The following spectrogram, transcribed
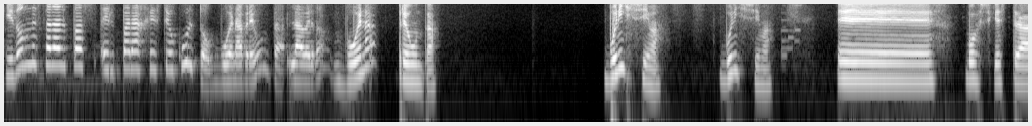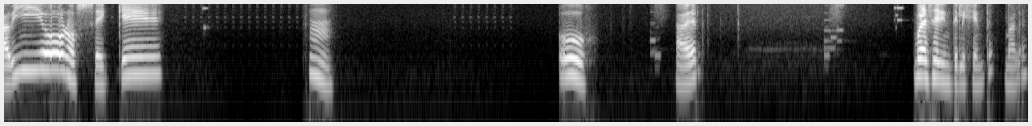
¿Y dónde estará el, pas el paraje este oculto? Buena pregunta, la verdad. Buena pregunta. Buenísima. Buenísima. Eh... Bosque extravío, no sé qué. Hmm. Uh. A ver. Voy a ser inteligente, ¿vale?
